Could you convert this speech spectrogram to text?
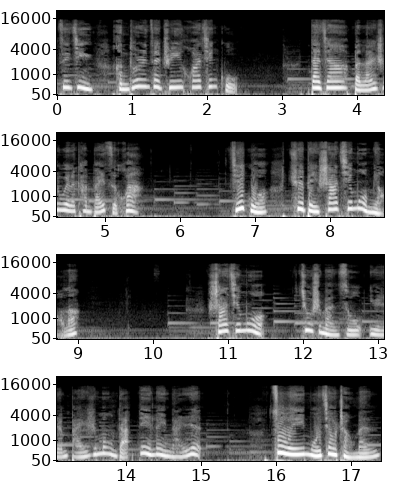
最近很多人在追《花千骨》，大家本来是为了看白子画，结果却被杀阡陌秒了。杀阡陌就是满足女人白日梦的那类男人。作为魔教掌门，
